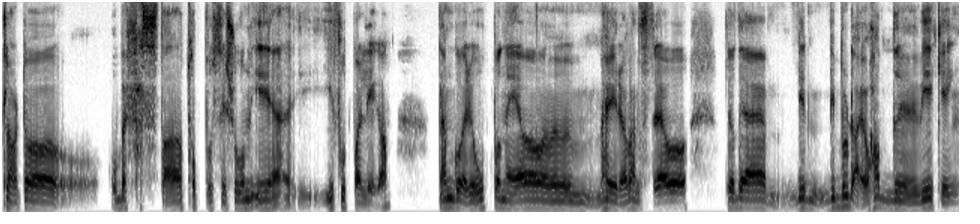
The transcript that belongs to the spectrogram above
klart å, å befeste topposisjon i, i, i fotballigaen. De går jo opp og ned og høyre og venstre. og det, det, vi, vi burde jo hatt Viking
